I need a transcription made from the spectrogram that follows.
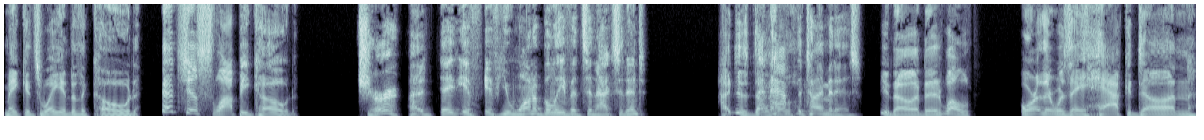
make its way into the code. That's just sloppy code. Sure, uh, if if you want to believe it's an accident, I just don't and half the time it is. you know, and then, well, or there was a hack done.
